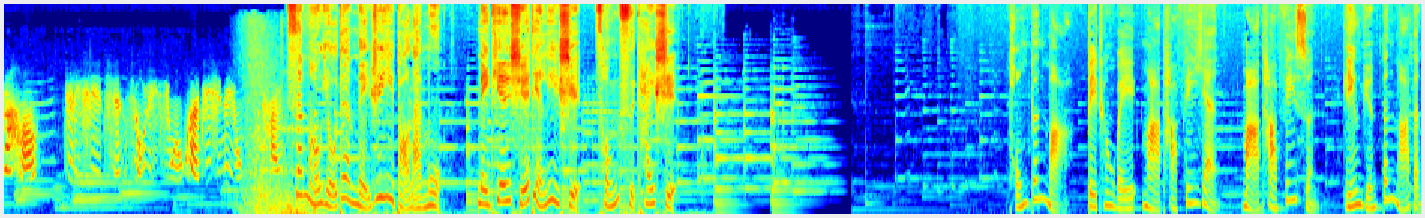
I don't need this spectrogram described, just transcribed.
家好，这里是全球旅行文化知识内容平台三毛游的每日一宝栏目，每天学点历史，从此开始。铜奔马被称为马踏飞燕、马踏飞隼、凌云奔马等，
